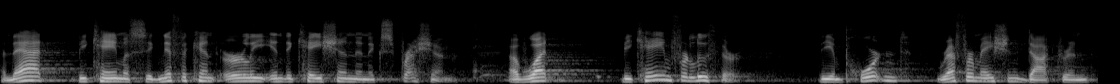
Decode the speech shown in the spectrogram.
And that became a significant early indication and expression of what became for Luther the important Reformation doctrine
